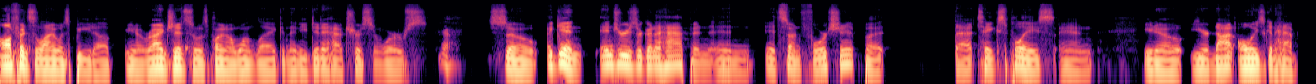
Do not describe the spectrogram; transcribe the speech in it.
offensive line was beat up. You know, Ryan Jensen was playing on one leg, and then he didn't have Tristan Wirfs. Yeah. So again, injuries are going to happen, and it's unfortunate, but that takes place, and you know, you're not always going to have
